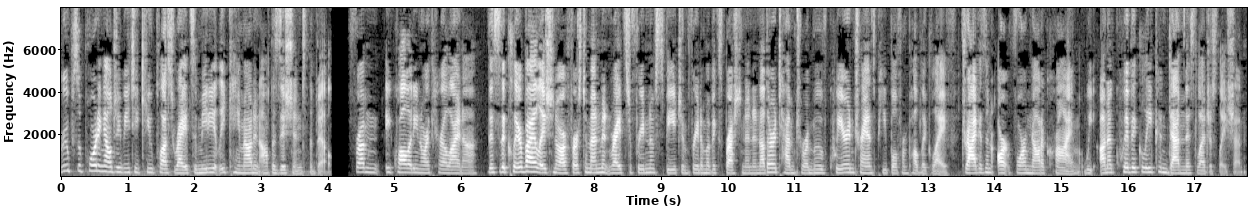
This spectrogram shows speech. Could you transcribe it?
Groups supporting LGBTQ plus rights immediately came out in opposition to the bill from Equality North Carolina. This is a clear violation of our First Amendment rights to freedom of speech and freedom of expression and another attempt to remove queer and trans people from public life. Drag is an art form, not a crime. We unequivocally condemn this legislation.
